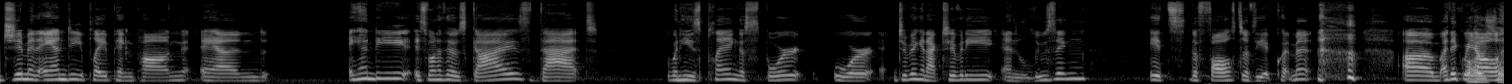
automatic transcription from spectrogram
Jim and Andy play ping pong, and Andy is one of those guys that when he's playing a sport or doing an activity and losing, it's the fault of the equipment. um, I think we Oh, all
